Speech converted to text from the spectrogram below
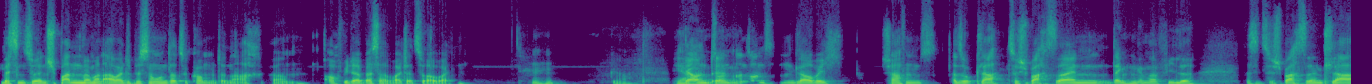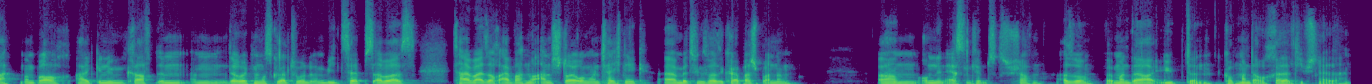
bisschen zu entspannen, wenn man arbeitet, ein bisschen runterzukommen und danach ähm, auch wieder besser weiterzuarbeiten. Mhm. Genau. Ja, ja, und, und ähm, ansonsten glaube ich, schaffen es, also klar, zu schwach sein, denken immer viele, dass sie zu schwach sind. Klar, man braucht halt genügend Kraft im, im der Rückenmuskulatur und im Bizeps, aber es ist teilweise auch einfach nur Ansteuerung und Technik, äh, beziehungsweise Körperspannung, ähm, um den ersten Klimmzug zu schaffen. Also wenn man da übt, dann kommt man da auch relativ schnell dahin.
